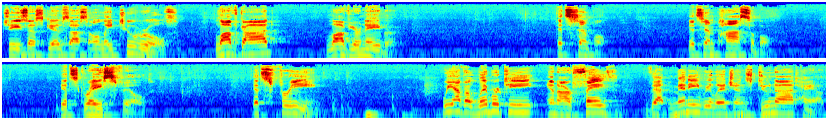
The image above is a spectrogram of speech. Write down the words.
Jesus gives us only two rules love God, love your neighbor. It's simple, it's impossible, it's grace filled, it's freeing. We have a liberty in our faith that many religions do not have.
